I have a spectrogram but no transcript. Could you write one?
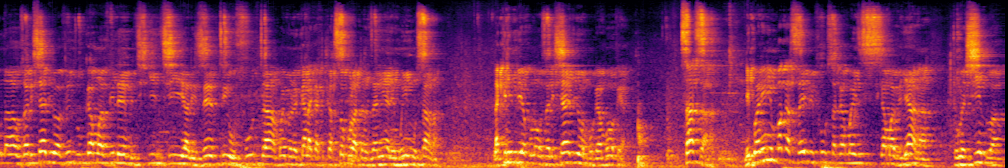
kuna uzalishaji wa vitu kama vile michikichi, alizeti, ufuta ambayo imeonekana katika soko la Tanzania ni muhimu sana. Lakini pia kuna uzalishaji wa mboga mboga. Sasa ni kwa nini mpaka sasa hivi fursa kama hizi kama vijana tumeshindwa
